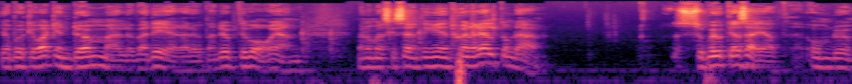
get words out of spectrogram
jag brukar varken döma eller värdera det, utan det är upp till var och en. Men om jag ska säga något rent generellt om det här. Så brukar jag säga att om du,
